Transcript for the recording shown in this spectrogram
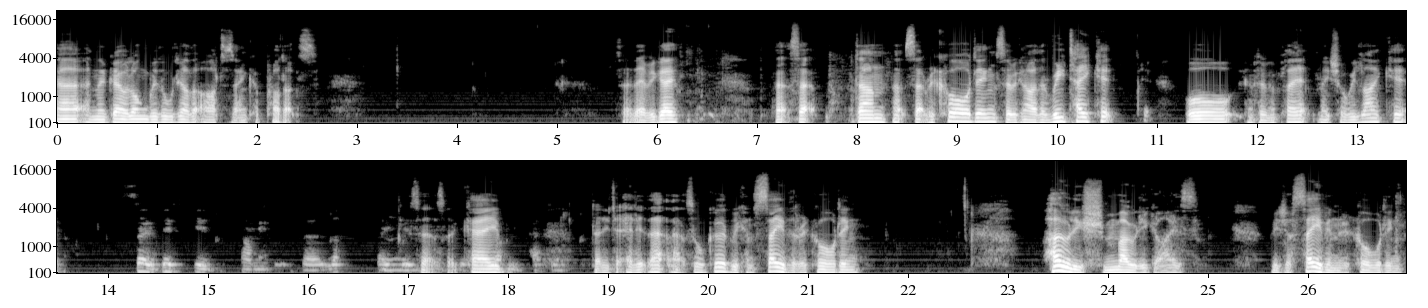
uh, and they go along with all the other Artisanca products. So there we go. That's that done. That's that recording. So we can either retake it or if we can play it, make sure we like it. So this is um, so that's okay. Don't need to edit that. That's all good. We can save the recording. Holy schmoly, guys. We're just saving the recording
